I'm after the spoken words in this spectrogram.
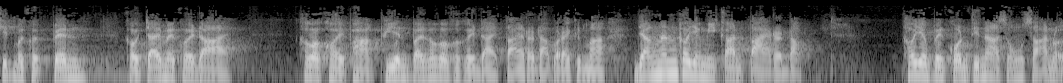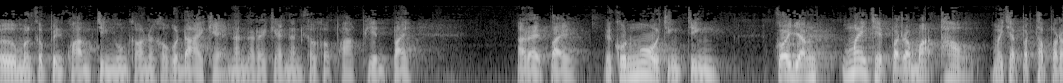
คิดไม่ค่อยเป็น เข้าใจไม่ค่อยได้ เขาก็ค่อยผากเพียนไปเขาก็ค่อยได้ตายระดับอะไรขึ้นมา อย่างนั้นเขายังมีการตายระดับเขายังเป็นคนที่น่าสงสารว่าเออ มันก็เป็นความจริงของเขานะเขาก็ได้แค่นั้นอะไรแค่นั้นเขาก็ผากเพียนไปอะไรไป เป็นคนโง่จริง ๆ ก็ยังไม่ใช่ปรมะเท่า ไม่ใช่ปัทปร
